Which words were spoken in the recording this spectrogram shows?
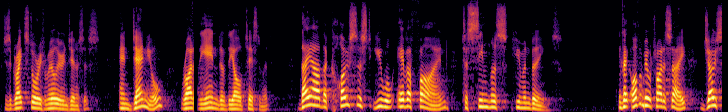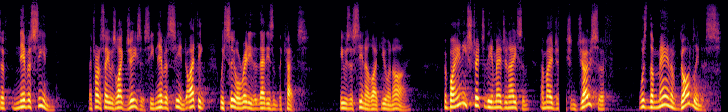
which is a great story from earlier in Genesis, and Daniel, right at the end of the Old Testament, they are the closest you will ever find to sinless human beings. In fact, often people try to say Joseph never sinned. They try to say he was like Jesus, he never sinned. I think we see already that that isn't the case. He was a sinner like you and I. But by any stretch of the imagination, imagination Joseph was the man of godliness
